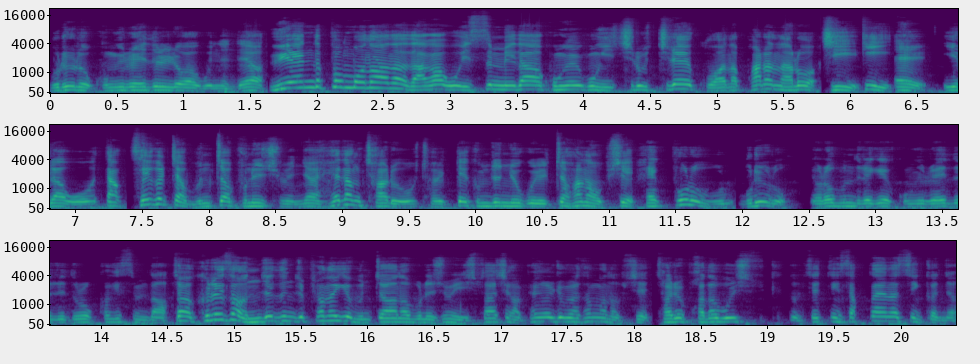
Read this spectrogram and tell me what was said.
무료로 공유를 해드리려고 하고 있는데요. 위에 핸드폰 번호 하나 나가고 있습니다. 010-2757-9181로 GPL이라고 딱 세 글자 문자 보내주시면요. 해당 자료 절대 금전 요구 일정 하나 없이 100% 무- 무료로 여러분들에게 공유를 해드리도록 하겠습니다. 자 그래서 언제든지 편하게 문자 하나 보내주시면 24시간 평일 주말 상관없이 자료 받아보실 수 있게끔 세팅 싹 다 해놨으니까요.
